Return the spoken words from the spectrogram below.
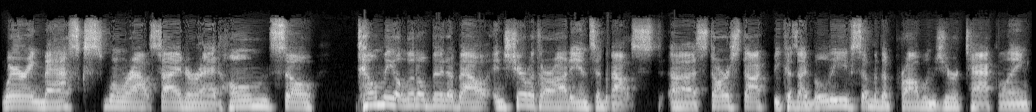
wearing masks when we're outside or at home. So, tell me a little bit about and share with our audience about uh, StarStock because I believe some of the problems you're tackling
